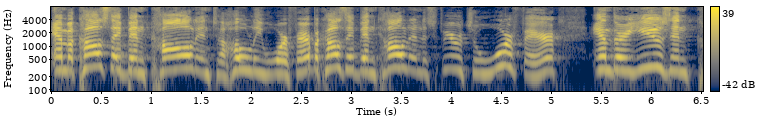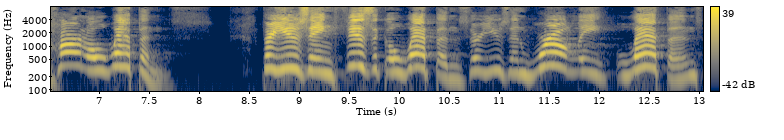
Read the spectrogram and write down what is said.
And because they've been called into holy warfare, because they've been called into spiritual warfare, and they're using carnal weapons. They're using physical weapons. They're using worldly weapons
